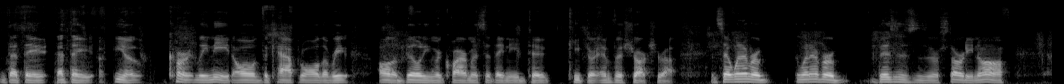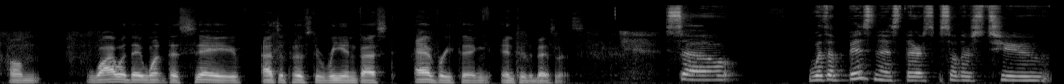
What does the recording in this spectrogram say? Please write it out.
that they that they you know currently need, all of the capital, all the re, all the building requirements that they need to keep their infrastructure up. And so whenever whenever businesses are starting off, um, why would they want to save as opposed to reinvest everything into the business? So with a business there's so there's two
